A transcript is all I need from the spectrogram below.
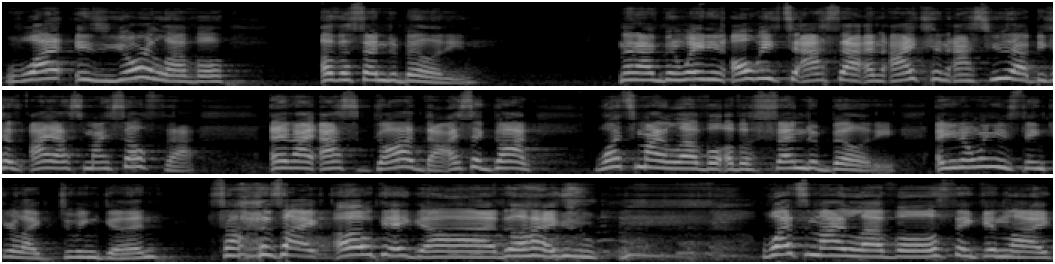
What is your level of offendability? And I've been waiting all week to ask that, and I can ask you that because I asked myself that. And I asked God that. I said, God, what's my level of offendability? And you know when you think you're like doing good? So I was like, okay, God, like what's my level? Thinking like,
